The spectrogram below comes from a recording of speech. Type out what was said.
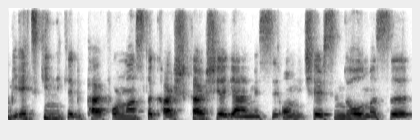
bir etkinlikle, bir performansla karşı karşıya gelmesi, onun içerisinde olması,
